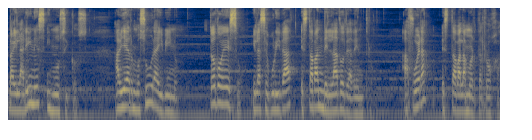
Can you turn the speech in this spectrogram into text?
bailarines y músicos. Había hermosura y vino. Todo eso y la seguridad estaban del lado de adentro. Afuera estaba la muerte roja.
